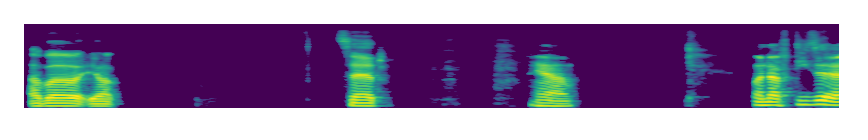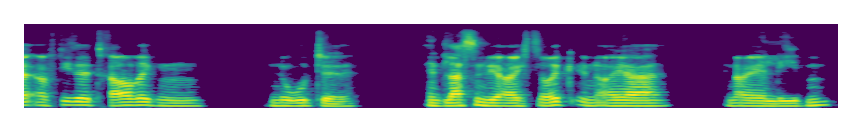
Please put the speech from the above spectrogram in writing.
aber ja, sad. Ja. Und auf diese, auf diese traurigen Note entlassen wir euch zurück in euer, in euer Leben.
